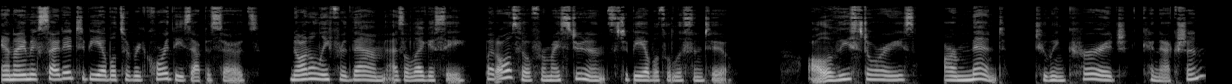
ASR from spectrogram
And I'm excited to be able to record these episodes, not only for them as a legacy, but also for my students to be able to listen to. All of these stories are meant to encourage connection,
